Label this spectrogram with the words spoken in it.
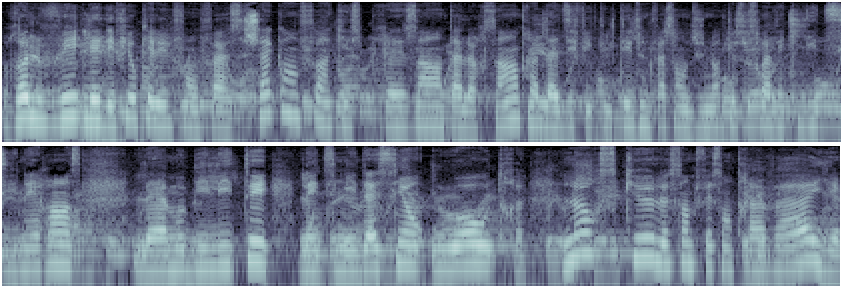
relever les défis auxquels ils font face. Chaque enfant qui se présente à leur centre a de la difficulté d'une façon ou d'une autre, que ce soit avec l'itinérance, la mobilité, l'intimidation ou autre. Lorsque le centre fait son travail,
